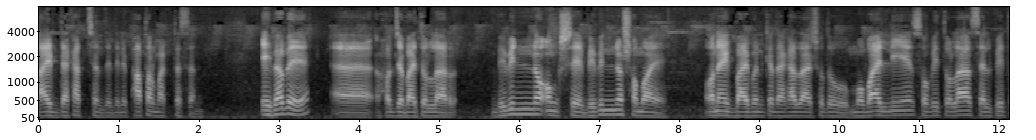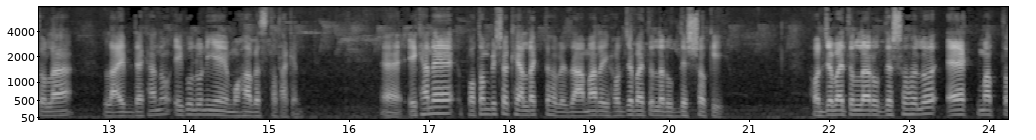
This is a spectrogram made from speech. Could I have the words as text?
লাইভ দেখাচ্ছেন যে তিনি পাথর মারতেছেন। এইভাবে হজ্জে বাইতুল্লাহর বিভিন্ন অংশে, বিভিন্ন সময়ে অনেক ভাই বোনকে দেখা যায় শুধু মোবাইল নিয়ে ছবি তোলা, সেলফি তোলা, লাইভ দেখানো, এগুলো নিয়ে মহাব্যস্ত থাকেন। এখানে প্রথম বিষয় খেয়াল রাখতে হবে যে আমার এই হজ্জে বাইতুল্লাহর উদ্দেশ্য কি? হজ্জে বাইতুল্লাহর উদ্দেশ্য হলো একমাত্র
